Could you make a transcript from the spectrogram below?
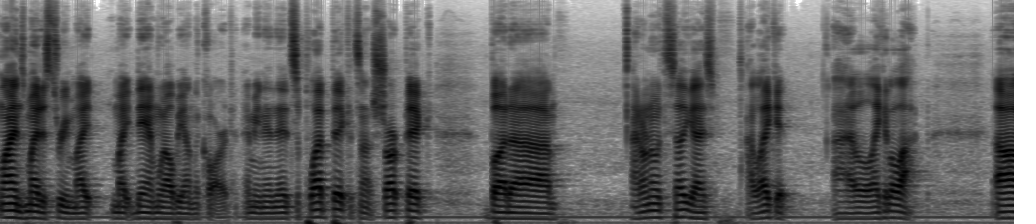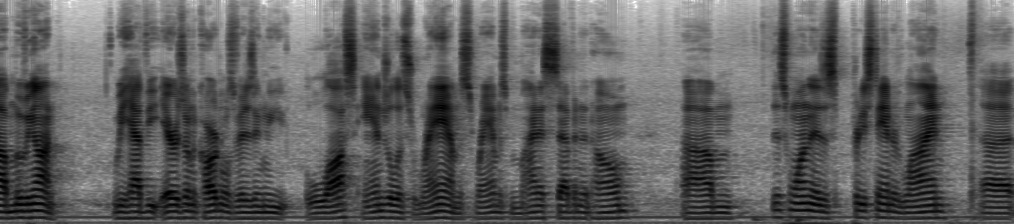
Lions minus three might might damn well be on the card. I mean, and it's a pleb pick. It's not a sharp pick, but uh, I don't know what to tell you guys. I like it. I like it a lot. Uh, moving on, we have the Arizona Cardinals visiting the Los Angeles Rams. Rams minus seven at home. Um, this one is pretty standard line. Uh,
